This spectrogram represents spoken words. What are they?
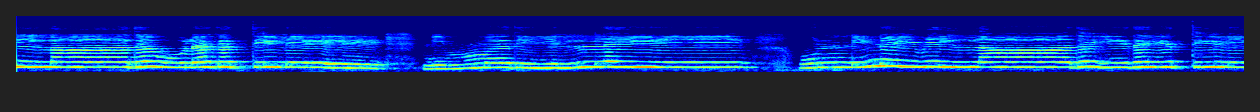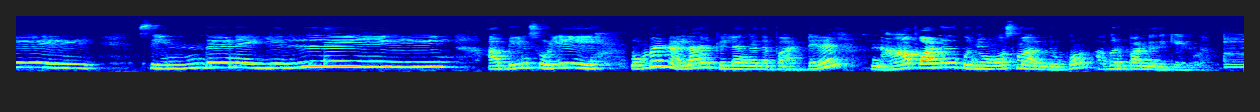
இல்லாத உலகத்திலே நிம்மதி இல்லை. உன் நினைவில்லாத இதயத்திலே சிந்தனை இல்லை. அப்படின்னு சொல்லி ரொம்ப நல்லா இருக்கு இல்லைங்க இந்த பாட்டு. நான் பாடினது கொஞ்சம் மோசமாக இருந்திருக்கும். அவர் பாடினது கேளுங்க.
